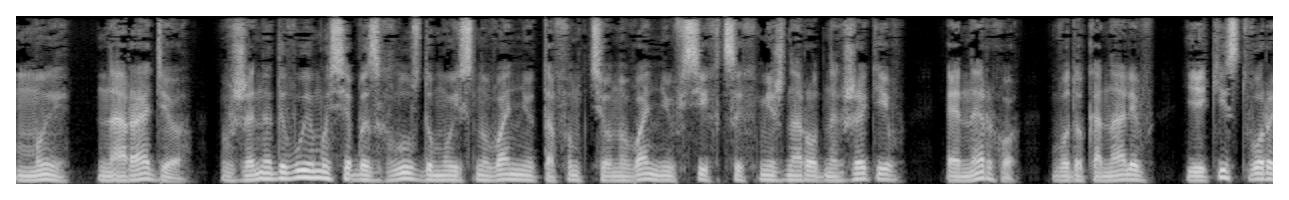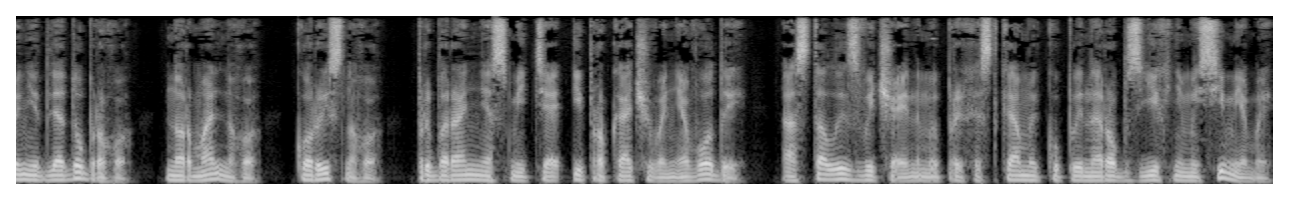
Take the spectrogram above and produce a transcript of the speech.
Ми, на радіо, вже не дивуємося безглуздому існуванню та функціонуванню всіх цих міжнародних жеків, енерго, водоканалів, які створені для доброго, нормального, корисного, прибирання сміття і прокачування води, а стали звичайними прихистками купи нероб з їхніми сім'ями,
